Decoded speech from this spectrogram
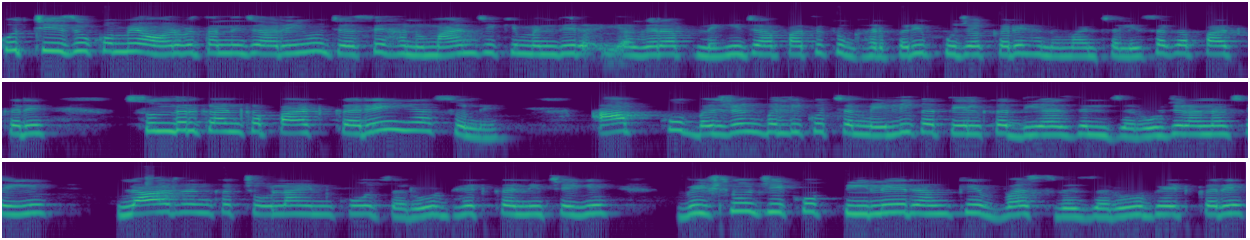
कुछ चीज़ों को मैं और बताने जा रही हूँ, जैसे हनुमान जी के मंदिर अगर आप नहीं जा पाते तो घर पर ही पूजा करें, हनुमान चालीसा का पाठ करें, सुंदरकांड का पाठ करें या सुने। आपको बजरंग बली को चमेली का तेल का दिया इस दिन ज़रूर जलाना चाहिए, लाल रंग का चोला इनको ज़रूर भेंट करनी चाहिए, विष्णु जी को पीले रंग के वस्त्र ज़रूर भेंट करें,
